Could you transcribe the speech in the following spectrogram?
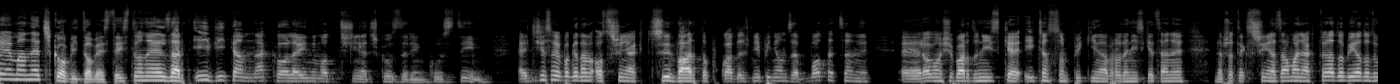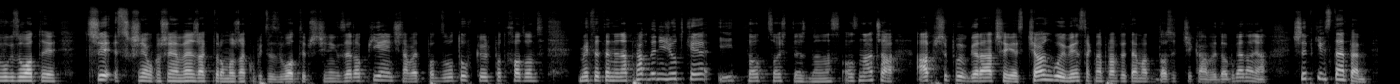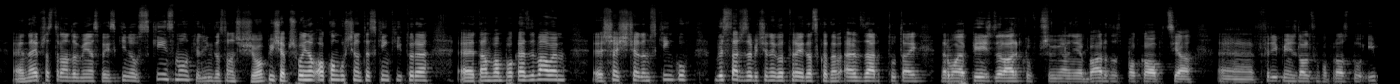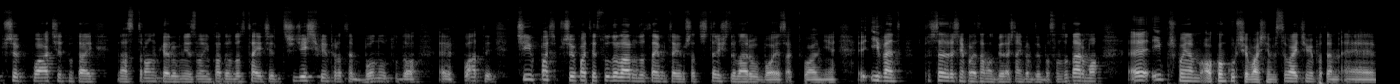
Siemaneczko widzowie, z tej strony Elzart i witam na kolejnym odcineczku z rynku Steam. E, Dzisiaj sobie pogadamy o skrzyniach, czy warto wkładać w nie pieniądze, bo te ceny e, robią się bardzo niskie i często są piki naprawdę niskie ceny. Na przykład jak skrzynia załamania, która dobija do 2 zł, czy skrzynia ukoszenia węża, którą można kupić za złoty przecinek 0,5, nawet pod złotówkę już podchodząc. Więc te ceny naprawdę niziutkie i to coś też dla nas oznacza. A przypływ graczy jest ciągły, więc tak naprawdę temat dosyć ciekawy do obgadania. Szybkim wstępem, e, najlepsza strona do wymienienia swoich skinów, Skins Monkey, link do strony oczywiście w opisie. Przypominam o konkursie na te skinki, które e, tam Wam pokazywałem. E, 6-7 skinków. Wystarczy zrobić jednego trade'a z kodem Elzard. Tutaj darmowe 5 dolarków przy wymianie, bardzo spoko opcja. E, free 5 dolarów po prostu i przy wpłacie tutaj na stronkę również z moim kodem dostajecie 35% bonusu do e, wpłaty. Czyli wpłacie, przy wpłacie 100 dolarów dostajemy tutaj przykład 40 dolarów, bo jest aktualnie e, event. Serdecznie polecam odbierać nagrody, bo są za darmo. E, I przypominam o konkursie właśnie. Wysyłajcie mi potem e,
